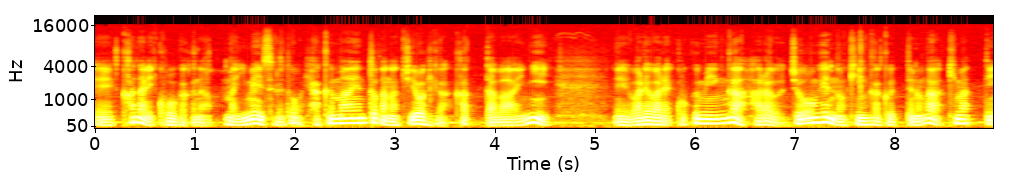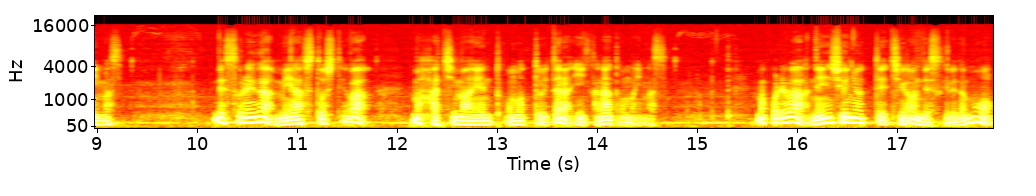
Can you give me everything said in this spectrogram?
えかなり高額な、まあ、イメージすると100万円とかの治療費がかった場合に、え我々国民が払う上限の金額っていうのが決まっています。でそれが目安としては、まあ、8万円と思っておいたらいいかなと思います。まあ、これは年収によって違うんですけれども、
